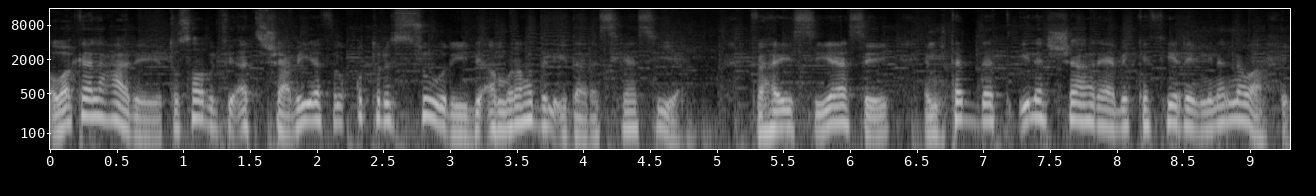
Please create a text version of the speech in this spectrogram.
وكالعادة تصاب الفئات الشعبية في القطر السوري بأمراض الإدارة السياسية. فهي السياسة امتدت إلى الشارع بكثير من النواحي.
